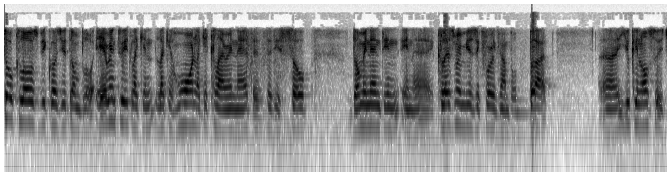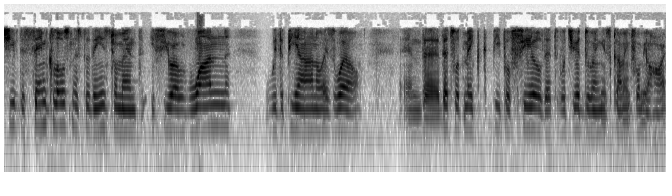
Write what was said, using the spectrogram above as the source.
so close because you don't blow air into it like a, like a horn, like a clarinet that, that is so dominant in in uh, klezmer music, for example. But uh, you can also achieve the same closeness to the instrument if you are one with the piano as well, and uh, that's what makes people feel that what you're doing is coming from your heart.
